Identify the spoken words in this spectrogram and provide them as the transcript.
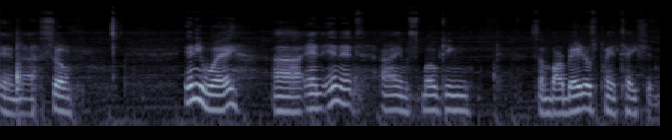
And uh, so anyway, uh, and in it, I'm smoking some Barbados Plantation.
